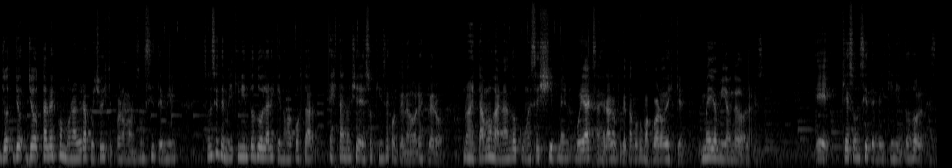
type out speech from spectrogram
yo, yo, yo tal vez con moral hubiera pues dije, bueno, man, son 7000 son 7.500 dólares que nos va a costar esta noche de esos 15 contenedores, pero nos estamos ganando con ese shipment, voy a exagerarlo porque tampoco me acuerdo, es que medio millón de dólares, eh, que son 7.500 dólares.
